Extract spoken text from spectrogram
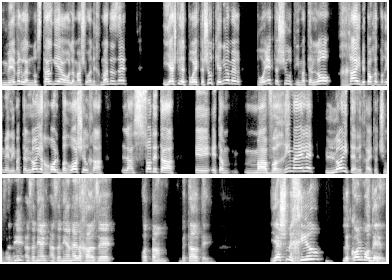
מעבר לנוסטלגיה או למשהו הנחמד הזה, יש לי את פרויקט השו"ת, כי אני אומר, פרויקט השו"ת, אם אתה לא חי בתוך הדברים האלה, אם אתה לא יכול בראש שלך לעשות את, ה, אה, את המעברים האלה, לא ייתן לך את התשובות. אז אני, אז אני, אז אני אענה לך על זה עוד פעם, בתרתי. יש מחיר לכל מודל.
